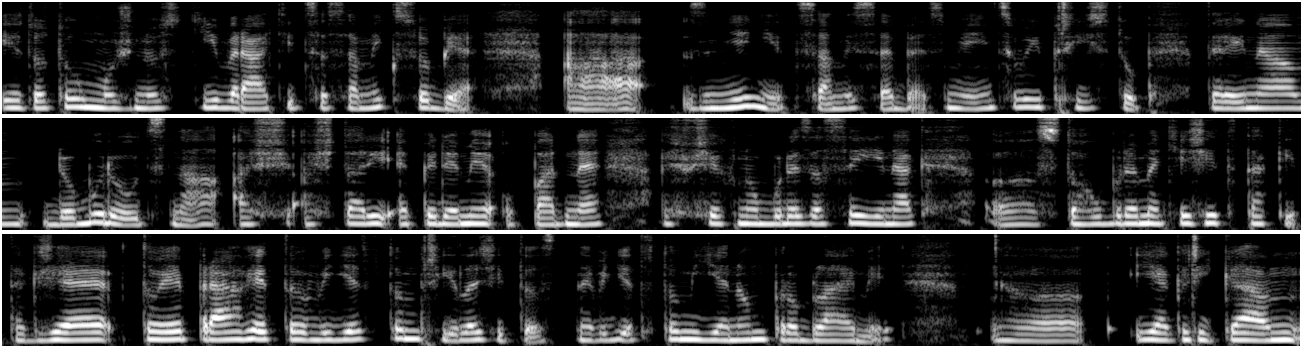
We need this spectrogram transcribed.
je to tou možností vrátit se sami k sobě a změnit sami sebe, změnit svůj přístup, který nám do budoucna, až, až tady epidemie opadne, až všechno bude zase jinak, eh, z toho budeme těžit taky. Takže to je právě to vidět v tom příležitost, nevidět v tom jenom problémy. Eh, jak říkám,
